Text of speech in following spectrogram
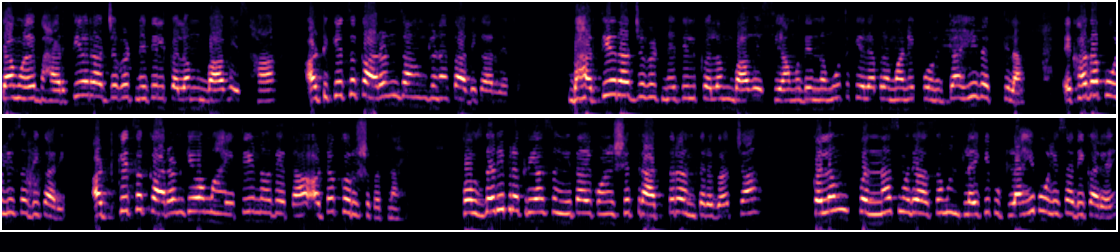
त्यामुळे भारतीय राज्यघटनेतील कलम बावीस हा अटकेचं कारण जाणून घेण्याचा अधिकार देतो. भारतीय राज्यघटनेतील कलम बावीस यामध्ये नमूद केल्याप्रमाणे कोणत्याही व्यक्तीला एखादा पोलीस अधिकारी अटकेचं कारण किंवा माहिती न देता अटक करू शकत नाही. फौजदारी प्रक्रिया संहिता एकोणीसशे त्र्याहत्तर अंतर्गतच्या कलम पन्नासमध्ये असं म्हटलंय की कुठलाही पोलीस अधिकारी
